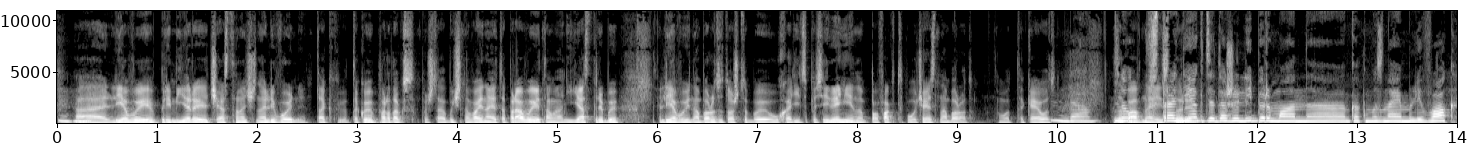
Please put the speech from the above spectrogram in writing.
Мгм. А левые премьеры часто начинали войны. Так, такой парадокс, потому что обычно война — это правые, там они ястребы, левые, наоборот, за то, чтобы уходить с поселений, но по факту получается наоборот. Вот такая вот... Да. забавная ну, в стране, история. где даже Либерман, э, как мы знаем, левак,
